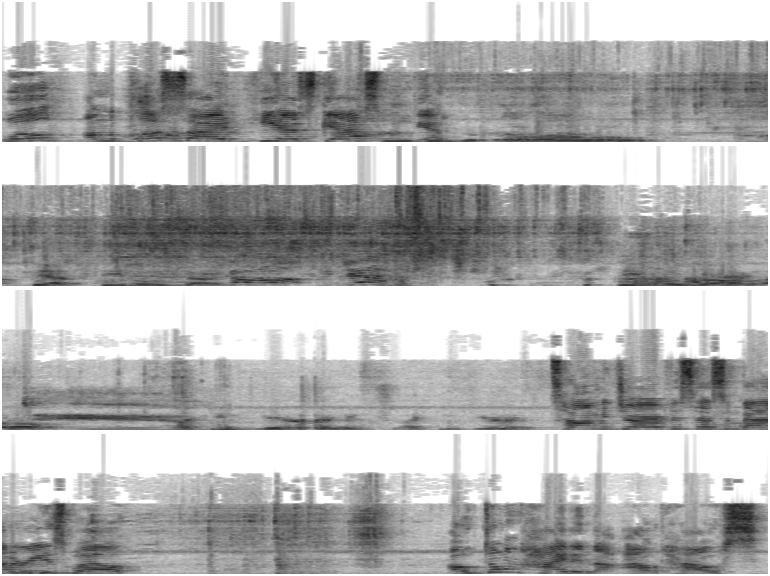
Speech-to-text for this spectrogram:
Well, on the plus side, he has gas with you. Oh! Yep, Steve-O's done. Steve-O's Oh, done. oh, Damn. I can hear it. I can hear it. Tommy Jarvis has a battery as well. Oh, don't hide in the outhouse.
